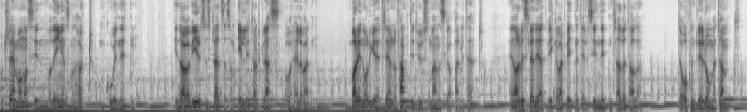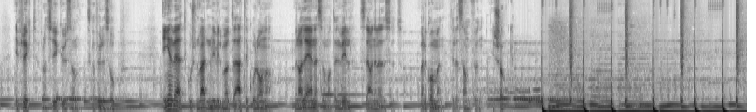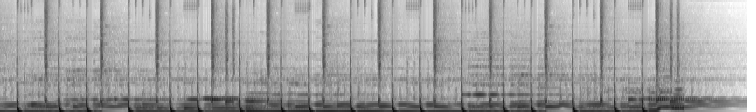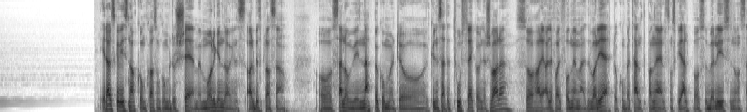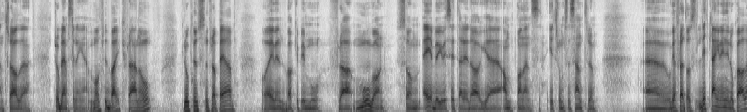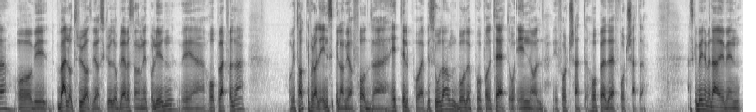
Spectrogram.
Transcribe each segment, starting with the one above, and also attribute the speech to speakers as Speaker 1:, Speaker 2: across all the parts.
Speaker 1: For tre måneder siden var det ingen som hadde hørt om covid-19. I dag har viruset spredd seg som ild i tørt gress over hele verden. Bare i Norge er 350 000 mennesker permittert. En arbeidsledighet vi ikke har vært vitne til siden 1930-tallet. Det offentlige rom er tømt, i frykt for at sykehusene skal fylles opp. Ingen vet hvilken verden vi vil møte etter korona, men alle enige om at den vil se annerledes ut. Velkommen til et samfunn i sjokk. I dag skal vi snakke om hva som kommer til å skje med morgendagens arbeidsplasser. Og selv om vi neppe kommer til å kunne sette to streker under svaret, så har jeg i alle fall fått med meg et variert og kompetent panel som skal hjelpe oss å belyse noen sentrale problemstillinger. Målfrid Bike fra NHO, Gro Knutsen fra Peab og Øyvind Bakkeby Mo fra Mogården, som eier bygget vi sitter her i dag, eh, Amtmannens i Tromsø sentrum. Uh, vi har flyttet oss litt lenger inn i lokalet, og vi velger å tro at vi har skrudd opp levestandarden litt på lyden. Vi uh, håper i hvert fall det. Og vi takker for alle innspillene vi har fått uh, hittil på episodene, både på kvalitet og innhold. Vi håper det fortsetter. Jeg skal begynne med deg, Øyvind.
